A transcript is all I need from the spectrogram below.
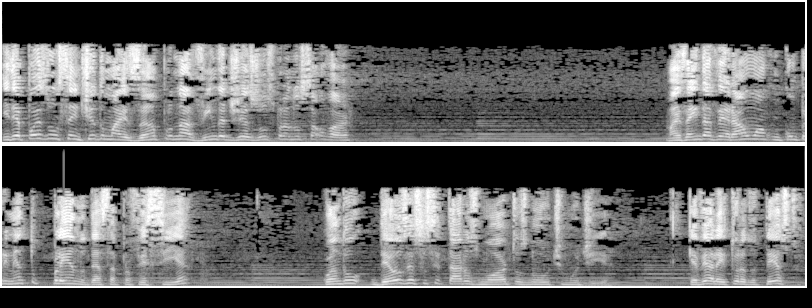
e depois, num sentido mais amplo, na vinda de Jesus para nos salvar. Mas ainda haverá um, um cumprimento pleno dessa profecia quando Deus ressuscitar os mortos no último dia. Quer ver a leitura do texto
